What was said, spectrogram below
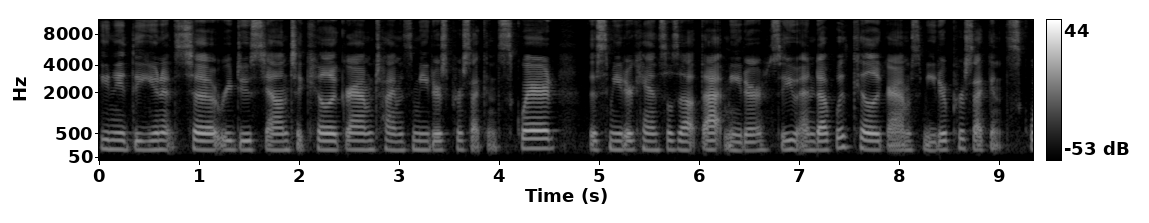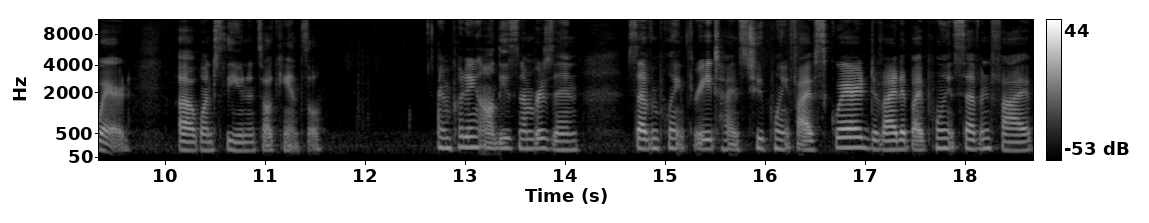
you need the units to reduce down to kilogram times meters per second squared. This meter cancels out that meter, so you end up with kilograms meter per second squared uh, once the units all cancel. I'm putting all these numbers in 7.3 times 2.5 squared divided by 0.75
